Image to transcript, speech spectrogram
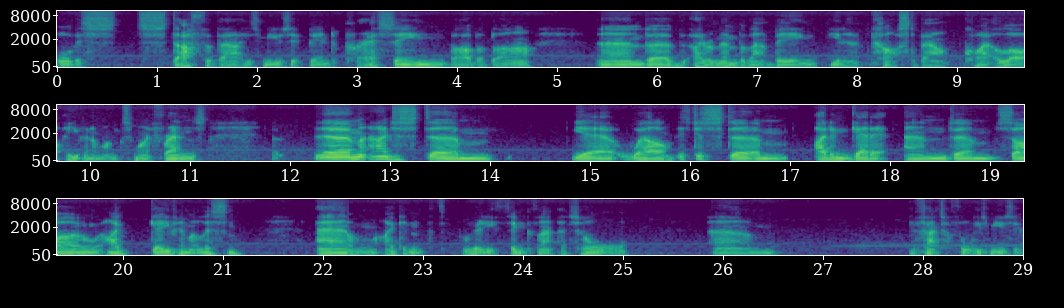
All this stuff about his music being depressing, blah blah blah. And uh, I remember that being, you know, cast about quite a lot, even amongst my friends. Um, I just, um, yeah, well, it's just um, I didn't get it, and um, so I gave him a listen, and um, I didn't really think that at all. Um, in fact, I thought his music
